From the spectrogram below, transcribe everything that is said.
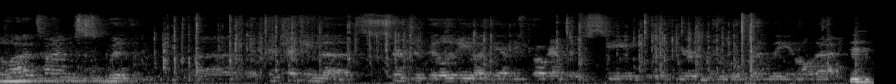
A lot of times with, uh, if you're checking the searchability, like they have these programs that see if you're Google friendly and all that. Mhm.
